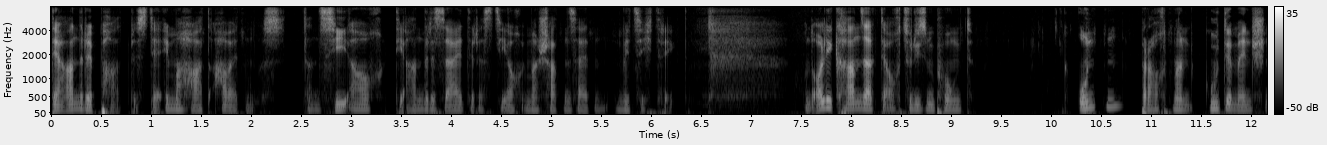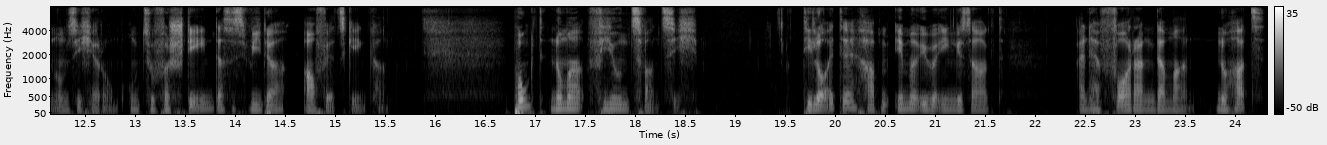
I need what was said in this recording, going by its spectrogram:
der andere Part bist, der immer hart arbeiten muss, dann sieh auch die andere Seite, dass die auch immer Schattenseiten mit sich trägt. Und Olli Kahn sagte auch zu diesem Punkt, unten braucht man gute Menschen um sich herum, um zu verstehen, dass es wieder aufwärts gehen kann. Punkt Nummer 24. Die Leute haben immer über ihn gesagt, ein hervorragender Mann, nur hat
